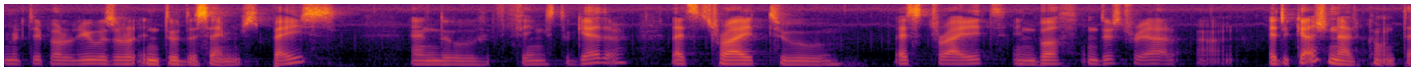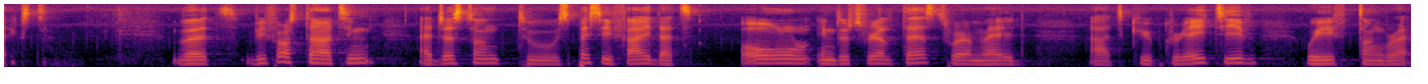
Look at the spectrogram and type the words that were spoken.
multiple users into the same space and do things together. Let's try to let's try it in both industrial and educational context. But before starting, I just want to specify that all industrial tests were made at Cube Creative with Tangra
